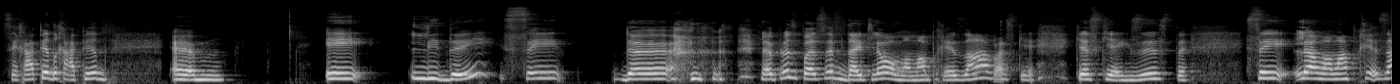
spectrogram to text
C'est rapide, rapide. Euh, et l'idée, c'est de le plus possible d'être là au moment présent parce que qu'est-ce qui existe? C'est le moment présent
